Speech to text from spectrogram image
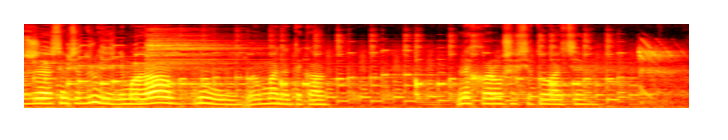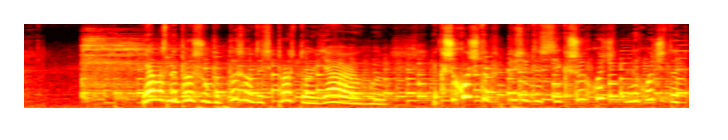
вже 72 знімаю, а ну, в мене така нехороша ситуація. Я вас не прошу підписуватись, просто я говорю, якщо хочете підписуйтесь, якщо хочете, не хочете,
